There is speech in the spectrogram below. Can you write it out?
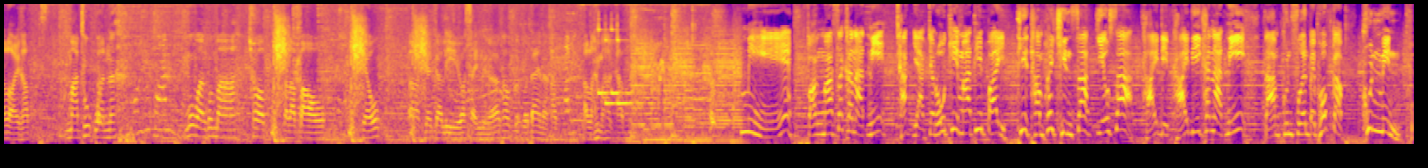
อร่อยครับ มาทุกวันนะเมื่อวานก็มาชอบซาลาเปาเกี๊ยวเอ่อแกงกะหรี่ก็ใส่เนื้อเขาก็ได้นะครับ อร่อยมากครับ แหม ฟังมาสักขนาดนี้ ชักอยากจะรู้ที่มาที่ไป ที่ทำให้ชินซ่าเกี๊ยวซ่า ขายดิบขายดีขนาดนี้ ตามคุณเฟิร์นไปพบกับ คุณมินป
